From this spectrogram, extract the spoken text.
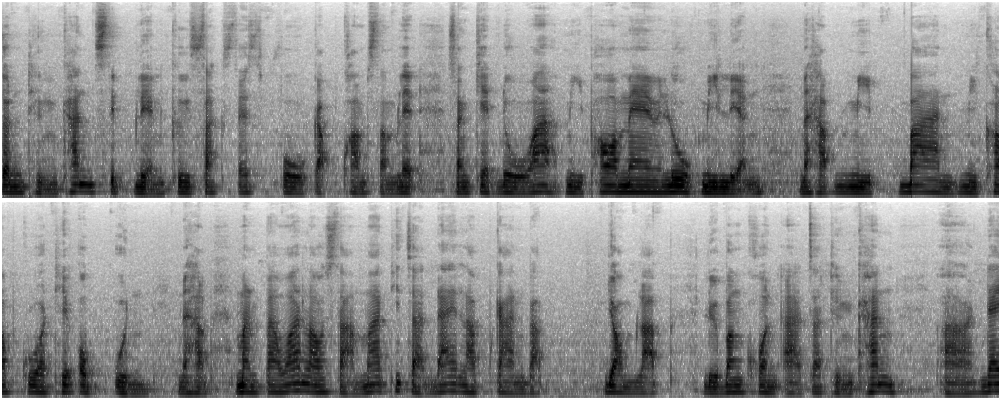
จนถึงขั้น 10 เหรียญคือ successful กับความสำเร็จ สังเกตดูว่ามีพ่อแม่ลูกมีเหรียญนะครับมีบ้านมีครอบครัวที่อบอุ่นนะครับมันแปลว่าเราสามารถที่จะได้รับการแบบยอมรับ หรือบางคนอาจจะถึงขั้นได้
